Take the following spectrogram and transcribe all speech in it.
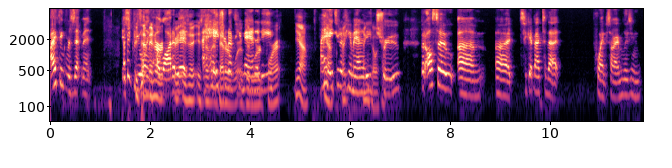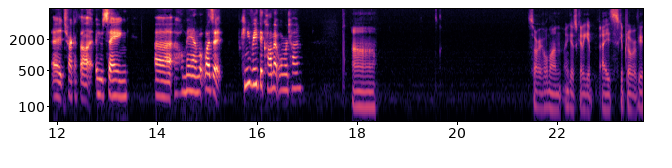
I think resentment i is think fueling resentment a or, lot of it. is a, is a the hatred better of word, good word humanity. for it yeah a Yeah, hatred of I humanity, that. true, but also um, uh, to get back to that point. Sorry, I'm losing uh, track of thought. Who's saying, uh, "Oh man, what was it?" Can you read the comment one more time? uh sorry hold on i guess gotta get i skipped over a few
